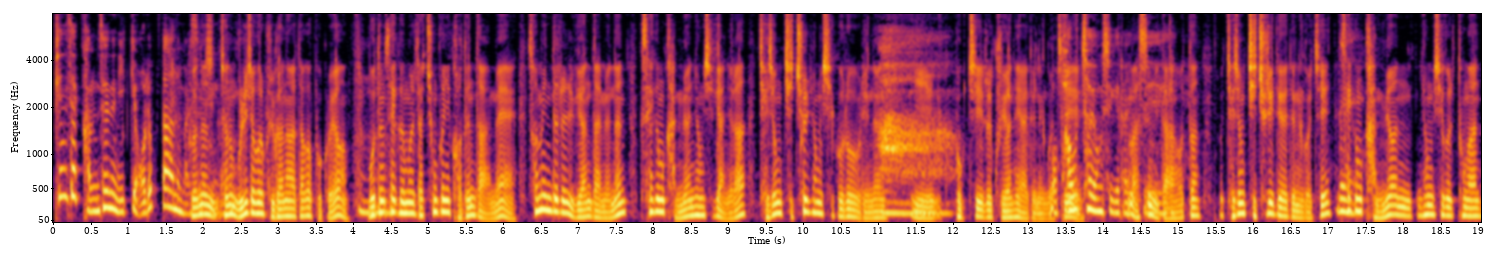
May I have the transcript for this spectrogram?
핀셋 감세는 있기 어렵다는 말씀이신가요? 저는 물리적으로 불가능하다고 보고요. 음. 모든 세금을 다 충분히 거둔 다음에 서민들을 위한다면은 세금 감면 형식이 아니라 재정 지출 형식으로 우리는 아. 이 복지를 구현해야 되는 뭐 거지. 뭐 바우처 형식이랄지. 맞습니다. 어떤 재정 지출이 돼야 되는 거지. 네. 세금 감면 형식을 통한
